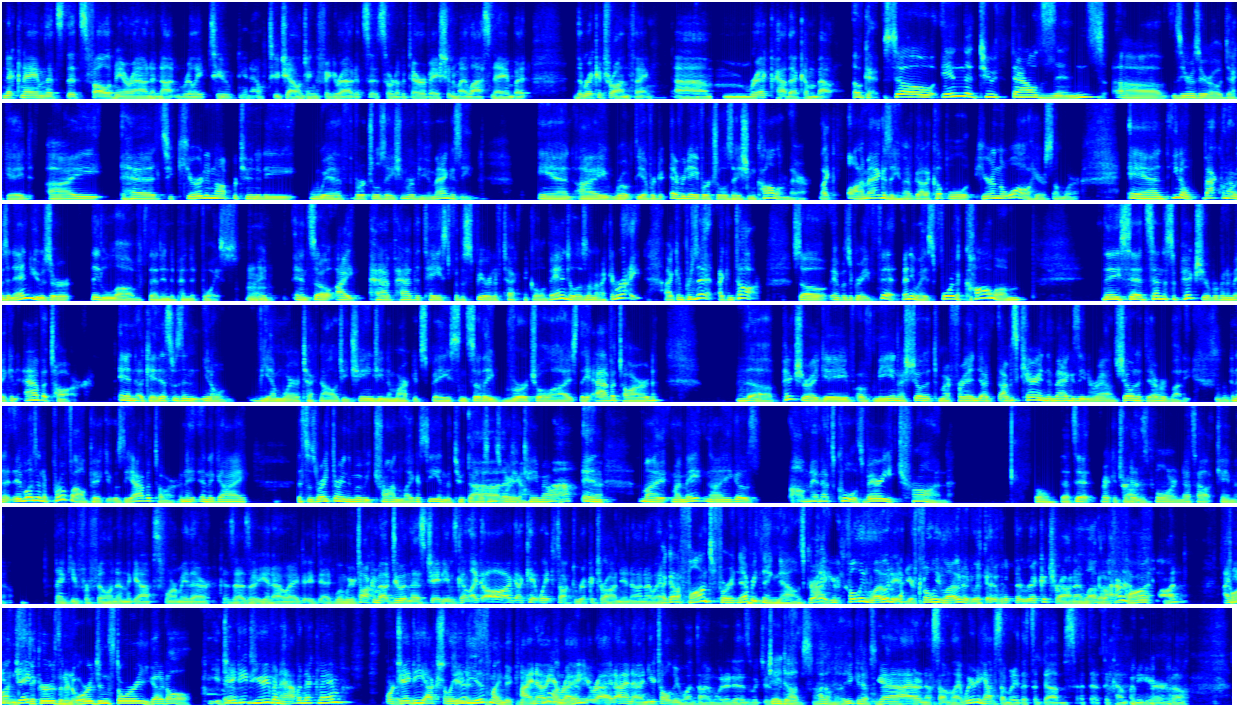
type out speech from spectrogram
nickname that's that's followed me around and not really too you know too challenging to figure out. It's it's sort of a derivation of my last name, but the Rickatron thing, um, Rick, how'd that come about? Okay, so in the 2000s, uh, zero zero decade, I had secured an opportunity with Virtualization Review magazine. And I wrote the everyday virtualization column there, like on a magazine. I've got a couple here in the wall here somewhere. And, you know, back when I was an end user, they loved that independent voice, mm-hmm. right? And so I have had the taste for the spirit of technical evangelism and I can write, I can present, I can talk. So it was a great fit. Anyways, for the column, they said, send us a picture. We're going to make an avatar. And okay, this was in, you know, VMware technology changing the market space. And so they virtualized, they avatared the picture I gave of me and I showed it to my friend. I, I was carrying the magazine around, showing it to everybody. And it, it wasn't a profile pic, it was the avatar. And, it, and the guy, this was right during the movie Tron Legacy in the 2000s uh, ah, when it go. came out. Uh-huh. And yeah. my, my mate and I, he goes, Oh man, that's cool. It's very Tron. Boom. That's it. Rickatron was born. That's how it came out. Thank you for filling in the gaps for me there. Because as a, you know, I, I, when we were talking about doing this, JD was kind of like, "Oh, I, can't wait to talk to Rickatron," you know. And I went, "I got a font for it and everything now. It's ah, great. you're fully loaded. You're fully loaded with the with the Rickatron. I love it. I don't font, know font. I font need J- stickers and an origin story. You got it all. JD, do you even have a nickname? Or JD actually JD is. is my nickname. I know Come you're on, right. Man. You're right. I know. And you told me one time what it is, which is J Dubs. I don't know. You can have some. Yeah, I don't know something like. We already have somebody that's a Dubs at the, at the company here. well,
